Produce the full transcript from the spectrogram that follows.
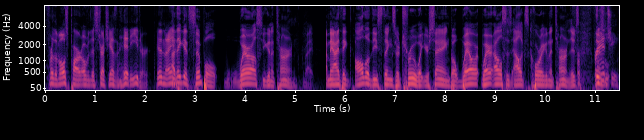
for the most part, over this stretch, he hasn't hit either. He hasn't I think it's simple. Where else are you going to turn? Right. I mean, I think all of these things are true. What you're saying, but where where else is Alex Cora going to turn? There's, there's Franchy.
